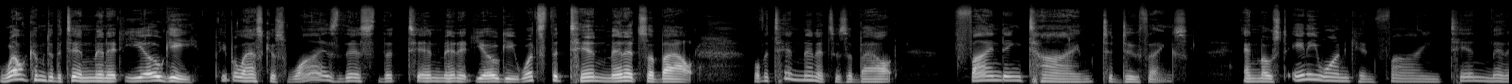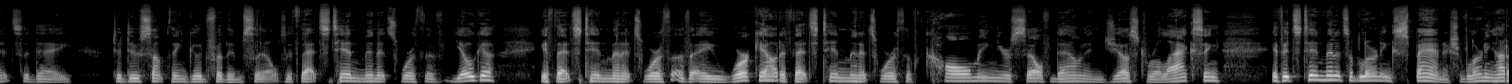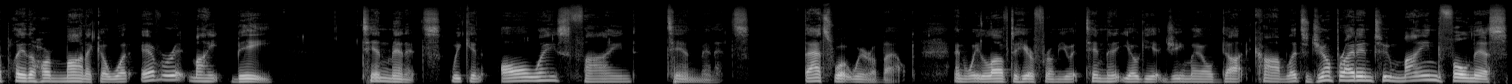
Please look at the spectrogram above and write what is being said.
Welcome to the 10 Minute Yogi. People ask us, why is this the 10 Minute Yogi? What's the 10 minutes about? Well, the 10 minutes is about finding time to do things. And most anyone can find 10 minutes a day to do something good for themselves. If that's 10 minutes worth of yoga, if that's 10 minutes worth of a workout, if that's 10 minutes worth of calming yourself down and just relaxing, if it's 10 minutes of learning Spanish, of learning how to play the harmonica, whatever it might be, 10 minutes. We can always find 10 minutes. That's what we're about. And we love to hear from you at 10minuteyogi at gmail.com. Let's jump right into mindfulness.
